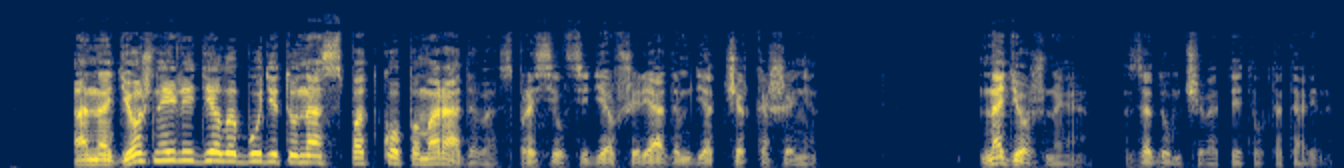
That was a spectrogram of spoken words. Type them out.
— А надежное ли дело будет у нас с подкопом Арадова? — спросил сидевший рядом дед Черкашенин. — Надежное, — задумчиво ответил Татаринов.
